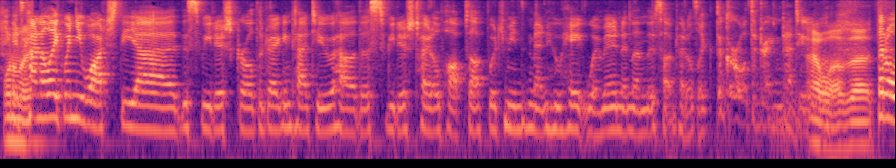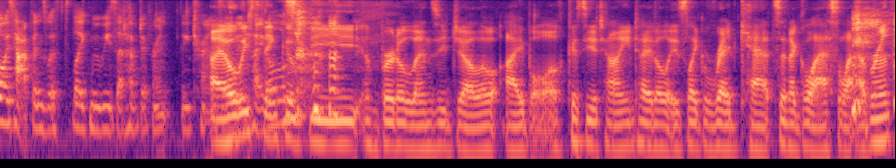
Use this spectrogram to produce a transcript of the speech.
One it's my- kind of like when you watch the uh, the Swedish girl with the dragon tattoo, how the Swedish title pops up, which means men who hate women, and then the subtitle's like the girl with the dragon tattoo. i love that That always happens with like movies that have differently translated I always titles. think of the Umberto Lenzi Giallo eyeball because the Italian title is like red cats in a glass labyrinth,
